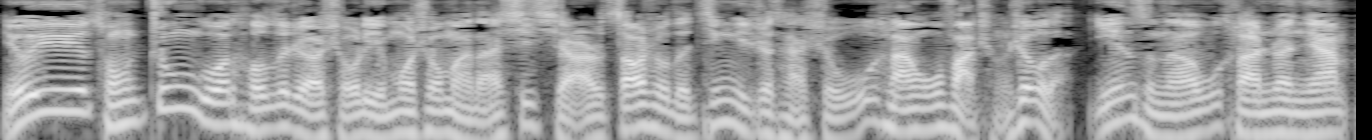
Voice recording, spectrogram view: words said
由于从中国投资者手里没收马达西奇而遭受的经济制裁是乌克兰无法承受的，因此呢，乌克兰专家。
